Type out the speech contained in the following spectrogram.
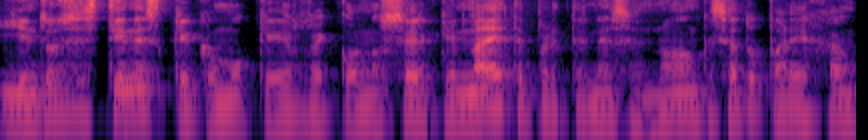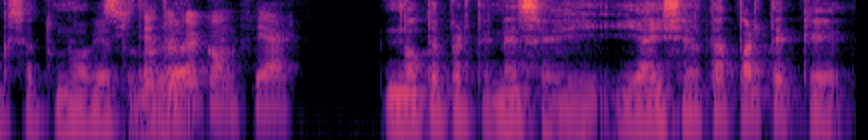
Y entonces tienes que como que reconocer que nadie te pertenece, ¿no? Aunque sea tu pareja, aunque sea tu novia, Sí, tu te toca confiar. no te pertenece. Y, y hay cierta parte que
